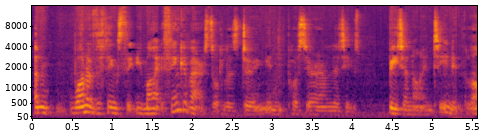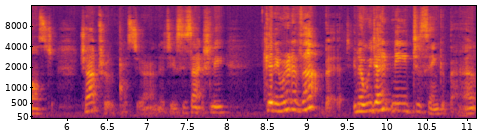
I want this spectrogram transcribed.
And one of the things that you might think of Aristotle as doing in posterior analytics, beta 19, in the last chapter of posterior analytics, is actually getting rid of that bit. You know, we don't need to think about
